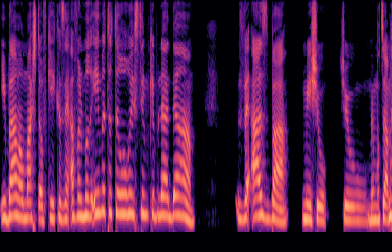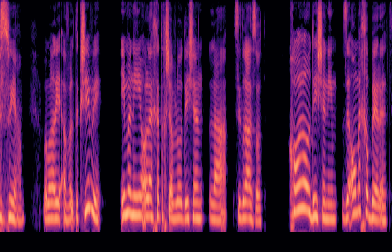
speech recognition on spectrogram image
היא באה ממש טוב, כי היא כזה, אבל מראים את הטרוריסטים כבני אדם. ואז בא מישהו שהוא ממוצע מסוים, ואומר לי, אבל תקשיבי, אם אני הולכת עכשיו לאודישן לסדרה הזאת, כל האודישנים זה או מחבלת,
